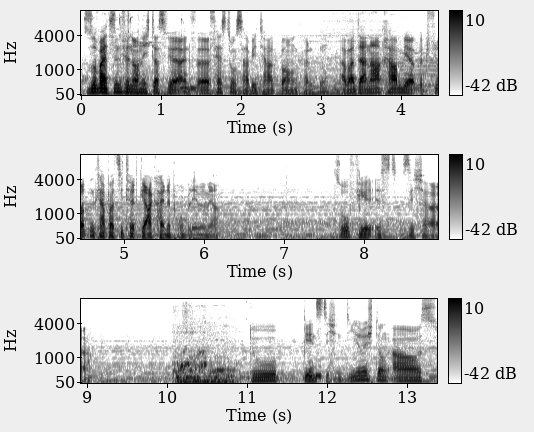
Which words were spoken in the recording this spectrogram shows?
Soweit sind wir noch nicht, dass wir ein äh, Festungshabitat bauen könnten. Aber danach haben wir mit Flottenkapazität gar keine Probleme mehr. So viel ist sicher. Du dehnst dich in die Richtung aus.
